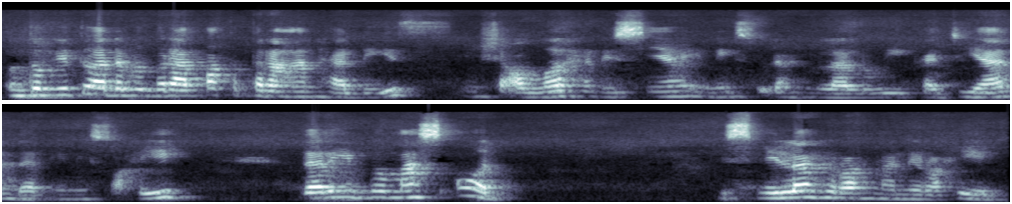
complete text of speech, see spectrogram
Untuk itu ada beberapa keterangan hadis. Insya Allah hadisnya ini sudah melalui kajian dan ini sahih dari Ibnu Mas'ud. Bismillahirrahmanirrahim.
